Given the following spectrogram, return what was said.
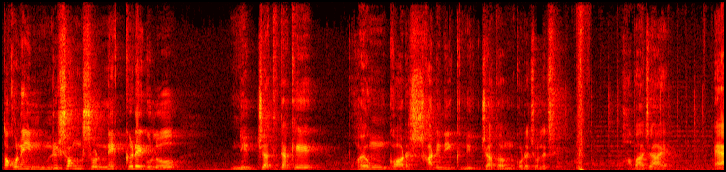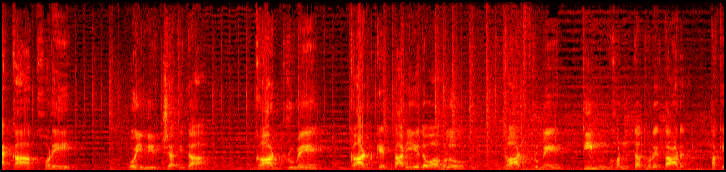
তখন এই নৃশংস নেকড়েগুলো নির্যাতিতাকে ভয়ঙ্কর শারীরিক নির্যাতন করে চলেছে। ভাবা যায়, একা ঘরে ওই নির্যাতিতা গার্ড রুমে গার্ডকে তাড়িয়ে দেওয়া হলো। গার্ড রুমে তিন ঘণ্টা ধরে তার তাকে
